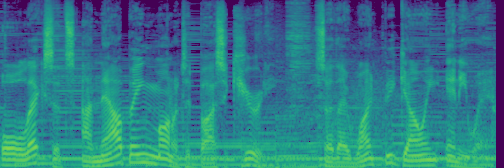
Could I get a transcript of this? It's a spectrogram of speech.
All exits are now being monitored by security, so they won't be going anywhere.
